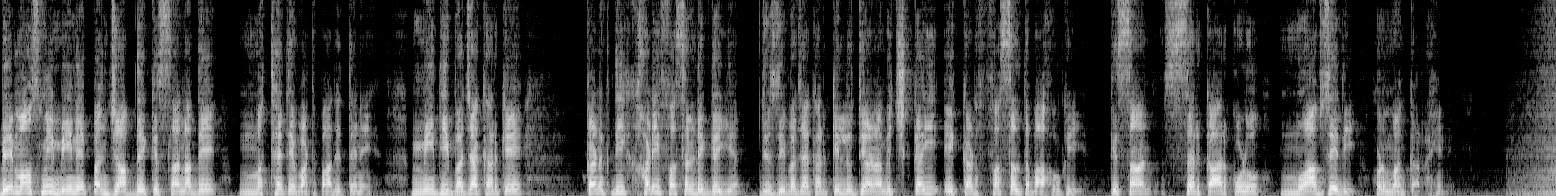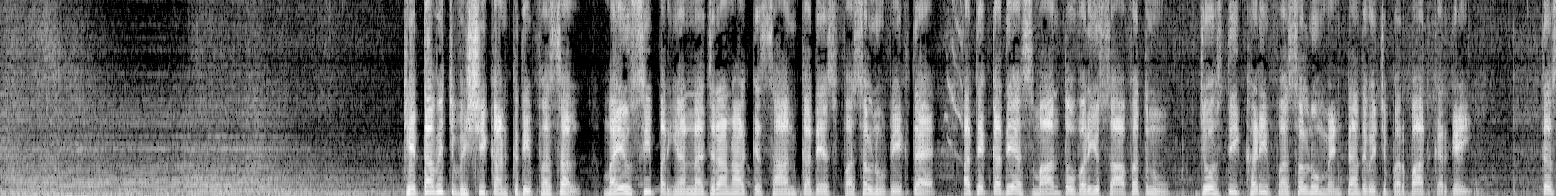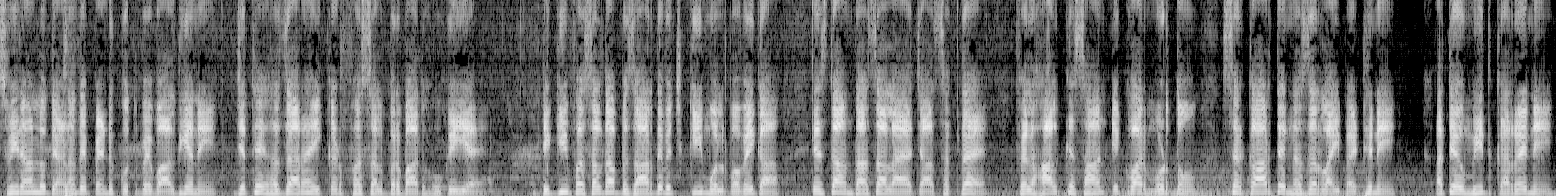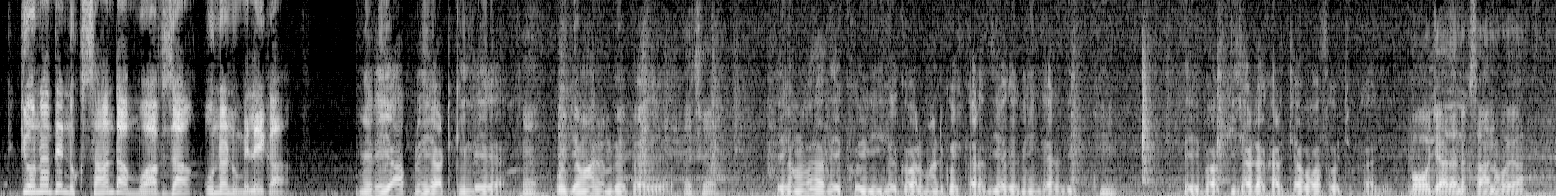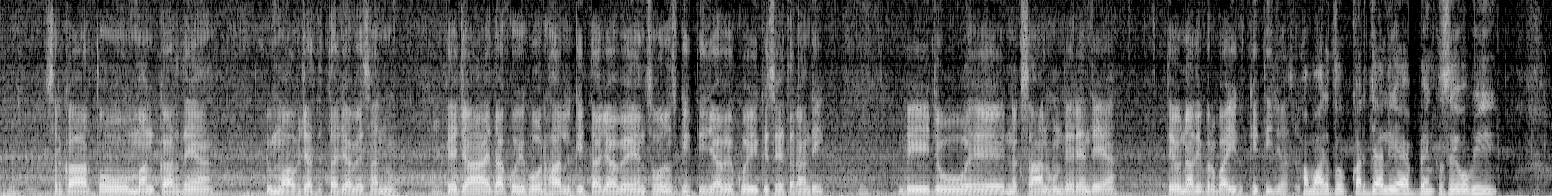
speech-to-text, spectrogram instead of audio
ਬੇਮੌਸਮੀ ਮੀਂਹ ਨੇ ਪੰਜਾਬ ਦੇ ਕਿਸਾਨਾਂ ਦੇ ਮੱਥੇ ਤੇ ਵੱਟ ਪਾ ਦਿੱਤੇ ਨੇ। ਮੀਂਹ ਦੀ ਵਜ੍ਹਾ ਕਰਕੇ ਕਣਕ ਦੀ ਖੜੀ ਫਸਲ ਡਿੱਗ ਗਈ ਹੈ ਜਿਸ ਦੀ ਵਜ੍ਹਾ ਕਰਕੇ ਲੁਧਿਆਣਾ ਵਿੱਚ ਕਈ ਏਕੜ ਫਸਲ ਤਬਾਹ ਹੋ ਗਈ ਹੈ। ਕਿਸਾਨ ਸਰਕਾਰ ਕੋਲੋਂ ਮੁਆਵਜ਼ੇ ਦੀ ਹੁਣ ਮੰਗ ਕਰ ਰਹੇ ਨੇ। ਖੇਤਾਂ ਵਿੱਚ ਵਿਸ਼ੀ ਕਣਕ ਦੀ ਫਸਲ ਮਾਇੂਸੀ ਭਰੀਆਂ ਨਜ਼ਰਾਂ ਨਾਲ ਕਿਸਾਨ ਕਦੇ ਇਸ ਫਸਲ ਨੂੰ ਵੇਖਦਾ ਹੈ ਅਤੇ ਕਦੇ ਅਸਮਾਨ ਤੋਂ ਵਰੀ ਉਸ ਨੂੰ, ਜੋ ਉਸ ਦੀ ਖੜੀ ਫਸਲ ਨੂੰ ਮਿੰਟਾਂ ਦੇ ਵਿੱਚ ਬਰਬਾਦ ਕਰ ਗਈ। ਤਸਵੀਰਾਂ ਲੁਧਿਆਣਾ ਦੇ ਪਿੰਡ ਕੁਤਬੇਵਾਲ ਦੀਆਂ ਨੇ ਜਿੱਥੇ ਹਜ਼ਾਰਾਂ ਏਕੜ ਫਸਲ ਬਰਬਾਦ ਹੋ ਗਈ ਹੈ। ਡਿੱਗੀ ਫਸਲ ਦਾ ਬਾਜ਼ਾਰ ਦੇ ਵਿੱਚ ਕੀ ਮੁੱਲ ਪਵੇਗਾ ਇਸ ਦਾ ਅੰਦਾਜ਼ਾ ਲਾਇਆ ਜਾ ਸਕਦਾ ਹੈ। ਫਿਲਹਾਲ ਕਿਸਾਨ ਇੱਕ ਵਾਰ ਮੁੜ ਤੋਂ ਸਰਕਾਰ ਤੇ ਨਜ਼ਰ ਲਾਈ ਬੈਠੇ ਨੇ ਅਤੇ ਉਮੀਦ ਕਰ ਰਹੇ ਨੇ ਕਿ ਉਹਨਾਂ ਦੇ ਨੁਕਸਾਨ ਦਾ ਮੁਆਵਜ਼ਾ ਉਹਨਾਂ ਨੂੰ ਮਿਲੇਗਾ। ਮੇਰੀ ਆਪਣੀ 8 ਕਿੱਲੇ ਆ ਉਹ ਜਮਾ ਲੰਬੇ ਪੈ ਗਏ ਅੱਛਾ। ਤੇ ਹੁਣ ਉਹਦਾ ਦੇਖੋ ਜੀ ਗਵਰਨਮੈਂਟ ਕੁਝ ਕਰਦੀ ਆ ਕਿ ਨਹੀਂ ਕਰਦੀ। ਹੂੰ। ਤੇ ਬਾਕੀ ਸਾਡਾ ਖਰਚਾ ਬਹੁਤ ਹੋ ਚੁੱਕਾ ਜੀ ਬਹੁਤ ਜ਼ਿਆਦਾ ਨੁਕਸਾਨ ਹੋਇਆ ਸਰਕਾਰ ਤੋਂ ਮੰਗ ਕਰਦੇ ਆ ਕਿ ਮੁਆਵਜ਼ਾ ਦਿੱਤਾ ਜਾਵੇ ਸਾਨੂੰ ਤੇ ਜਾਂ ਇਹਦਾ ਕੋਈ ਹੋਰ ਹੱਲ ਕੀਤਾ ਜਾਵੇ ਇੰਸ਼ੋਰੈਂਸ ਕੀਤੀ ਜਾਵੇ ਕੋਈ ਕਿਸੇ ਤਰ੍ਹਾਂ ਦੀ ਵੀ ਜੋ ਇਹ ਨੁਕਸਾਨ ਹੁੰਦੇ ਰਹਿੰਦੇ ਆ ਤੇ ਉਹਨਾਂ ਦੀ ਭਰਪਾਈ ਕੀਤੀ ਜਾ ਸਕੇ हमारे तो कर्जा लिया है बैंक से वो भी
